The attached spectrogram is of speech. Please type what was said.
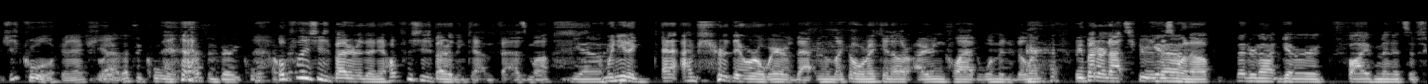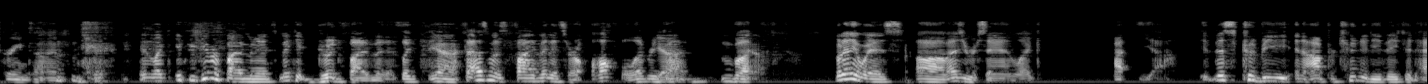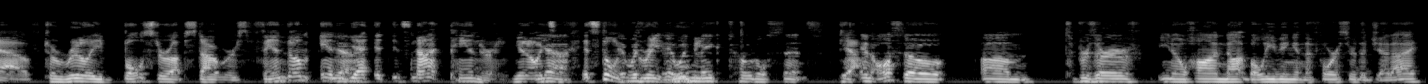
she's cool looking actually. Yeah, that's a cool. That's a very cool. cover. Hopefully she's better than hopefully she's better than Captain Phasma. Yeah. We need a and I'm sure they were aware of that and I'm like, oh we're making another ironclad woman villain. we better not screw this one up. Better not give her five minutes of screen time. And like if you give her five minutes, make it good five minutes. Like yeah. Phasma's five minutes are awful every Yeah. time. But Yeah. but anyways, um, as you were saying, like, I, yeah, this could be an opportunity they could have to really bolster up Star Wars fandom, and Yeah. yet it, it's not pandering. You know, it's Yeah. it's still a It would. great it would make total sense. yeah, And also, um, to preserve, you know, Han not believing in the Force or the Jedi.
